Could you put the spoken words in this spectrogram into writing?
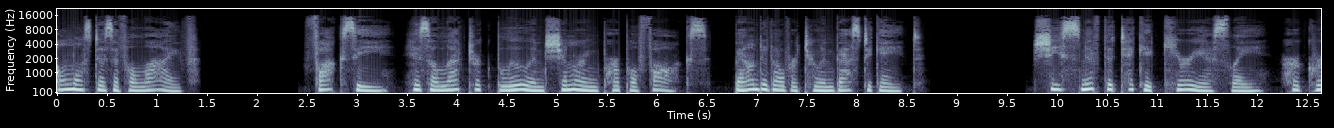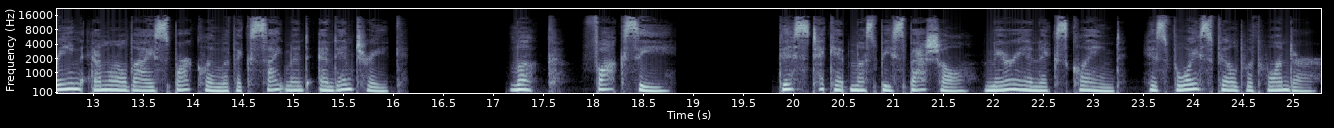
almost as if alive. Foxy, his electric blue and shimmering purple fox, bounded over to investigate. She sniffed the ticket curiously, her green emerald eyes sparkling with excitement and intrigue. Look, Foxy. This ticket must be special, Marian exclaimed, his voice filled with wonder.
